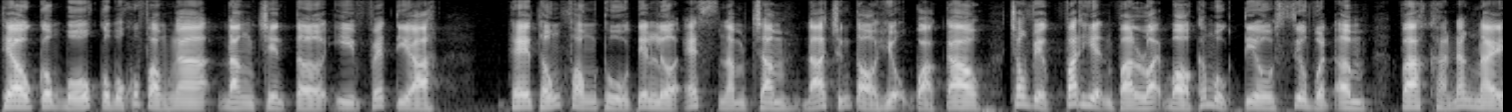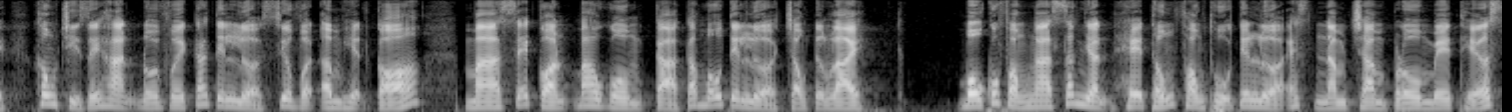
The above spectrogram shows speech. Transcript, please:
Theo công bố của Bộ Quốc phòng Nga đăng trên tờ Ivestia, hệ thống phòng thủ tên lửa S-500 đã chứng tỏ hiệu quả cao trong việc phát hiện và loại bỏ các mục tiêu siêu vượt âm và khả năng này không chỉ giới hạn đối với các tên lửa siêu vượt âm hiện có, mà sẽ còn bao gồm cả các mẫu tên lửa trong tương lai. Bộ Quốc phòng Nga xác nhận hệ thống phòng thủ tên lửa S-500 Prometheus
